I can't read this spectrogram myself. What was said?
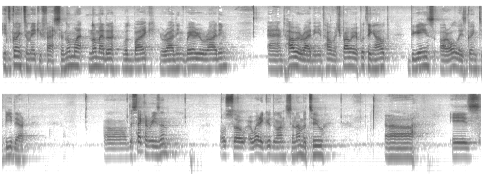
it's going to make you faster. No, ma no matter what bike you're riding, where you're riding, and how you're riding it, how much power you're putting out, the gains are always going to be there. Uh, the second reason, also a very good one, so number two, uh, is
